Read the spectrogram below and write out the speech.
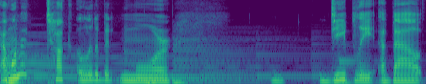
I want to talk a little bit more deeply about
